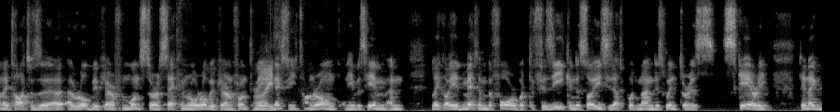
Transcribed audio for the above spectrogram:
and I thought it was a, a rugby player from Munster, a second row rugby player in front of me. Right. Next thing he turned around and he was him. And like I had met him before, but the physique and the size he's after putting on this winter is scary. Then I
